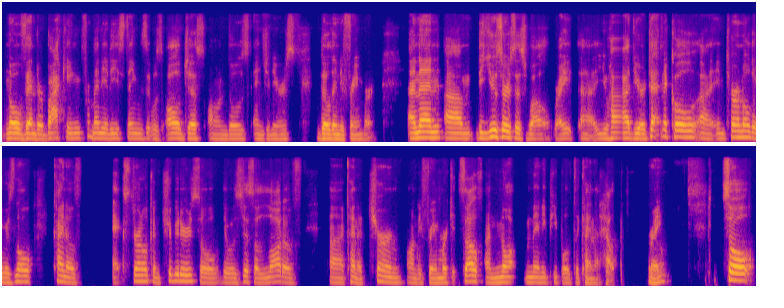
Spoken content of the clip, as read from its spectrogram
no vendor backing from any of these things. It was all just on those engineers building the framework. And then um, the users as well, right? Uh, you had your technical, uh, internal, there was no kind of external contributors. So there was just a lot of uh, kind of churn on the framework itself and not many people to kind of help, right? So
